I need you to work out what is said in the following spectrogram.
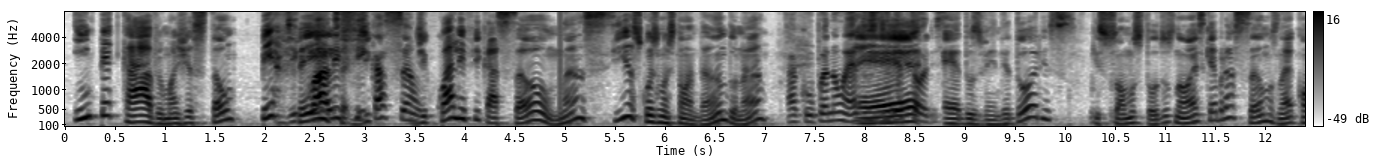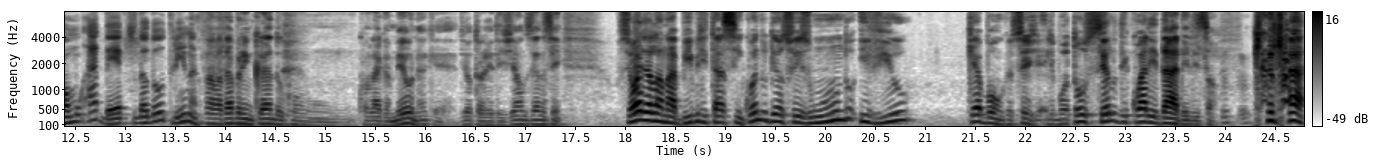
impecável, uma gestão perfeita de qualificação, de, de, qualificação, né? Se as coisas não estão andando, né? A culpa não é dos é, diretores, é dos vendedores, que somos todos nós que abraçamos, né? Como adeptos da doutrina. Eu estava até brincando com um colega meu, né? Que é de outra religião, dizendo assim: você olha lá na Bíblia e está assim, quando Deus fez o mundo e viu que é bom, ou seja, ele botou o selo de qualidade ele só. Tá.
